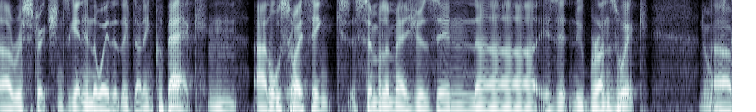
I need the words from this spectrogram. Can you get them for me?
uh, restrictions again in the way that they've done in Quebec, and also I think similar measures in uh, is it New Brunswick, Nova Um,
